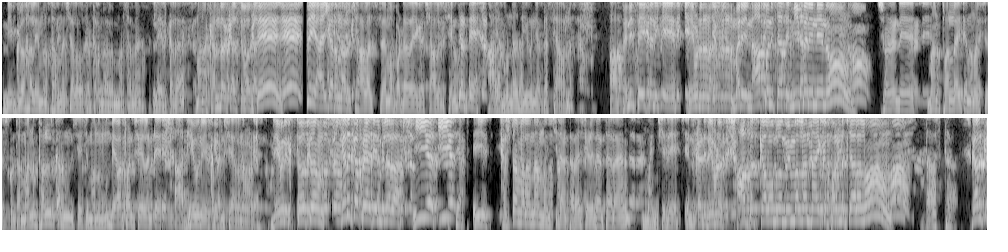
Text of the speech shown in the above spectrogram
మీ గృహాలు ఏమైనా పర్ణశాలలు కట్టుకున్నారమ్మా అసలు లేదు కదా? మనకందరూ కలిసి ఒకటే. అయ్యగారు అన్నారు చాలా శ్రమ పడ్డారు అయ్యగారు చాలా విషయం. ఏంటంటే అలాగుండా దేవుని యొక్క సేవలు. ఆ పని చేయటానికి దేవుడు మరి నా పని చేస్తే మీ పని నేను? చూడండి మన పనులు అయితే మనం చేసుకుంటాం. మన పనులు కదా చేసి మనం ముందు ఎవరి పని చేయాలంటే ఆ దేవుని యొక్క పని చేయాలన్నమాట. దేవునికి స్తోత్రం. కనుక ప్రయోజనం పిల్లల ఈ కష్టం వలన మంచిదంటారా చెడుదంటారా? మంచిదే. ఎందుకంటే దేవుడు ఆపత్కాలంలో మిమ్మల్ని నాయక పర్ణశాలలో దాస్తారు కనుక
